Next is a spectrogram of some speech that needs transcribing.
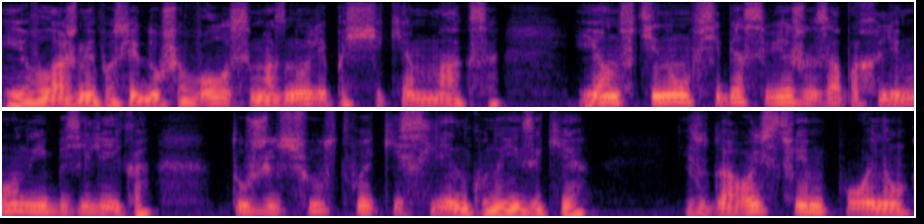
Ее влажные после душа волосы мазнули по щеке Макса, и он втянул в себя свежий запах лимона и базилика, тут же чувствуя кислинку на языке. И с удовольствием понял,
